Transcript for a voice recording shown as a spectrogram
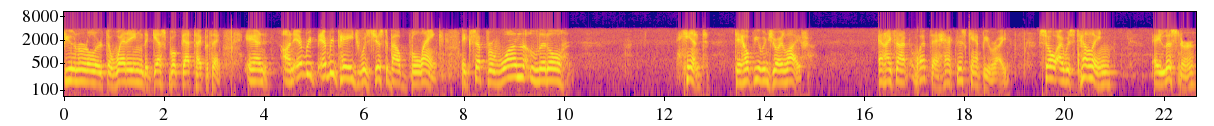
funeral or at the wedding, the guest book, that type of thing. And on every every page was just about blank, except for one little hint to help you enjoy life. And I thought, what the heck? This can't be right. So I was telling a listener,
